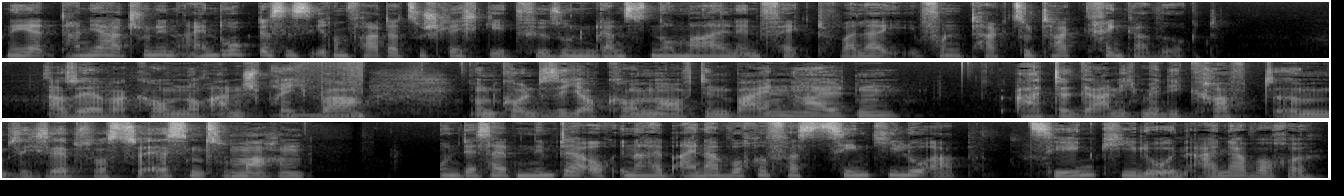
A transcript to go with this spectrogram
Naja, Tanja hat schon den Eindruck, dass es ihrem Vater zu schlecht geht für so einen ganz normalen Infekt, weil er von Tag zu Tag kränker wirkt. Also er war kaum noch ansprechbar und konnte sich auch kaum noch auf den Beinen halten, hatte gar nicht mehr die Kraft, ähm, sich selbst was zu essen zu machen. Und deshalb nimmt er auch innerhalb einer Woche fast 10 Kilo ab. 10 Kilo in einer Woche?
